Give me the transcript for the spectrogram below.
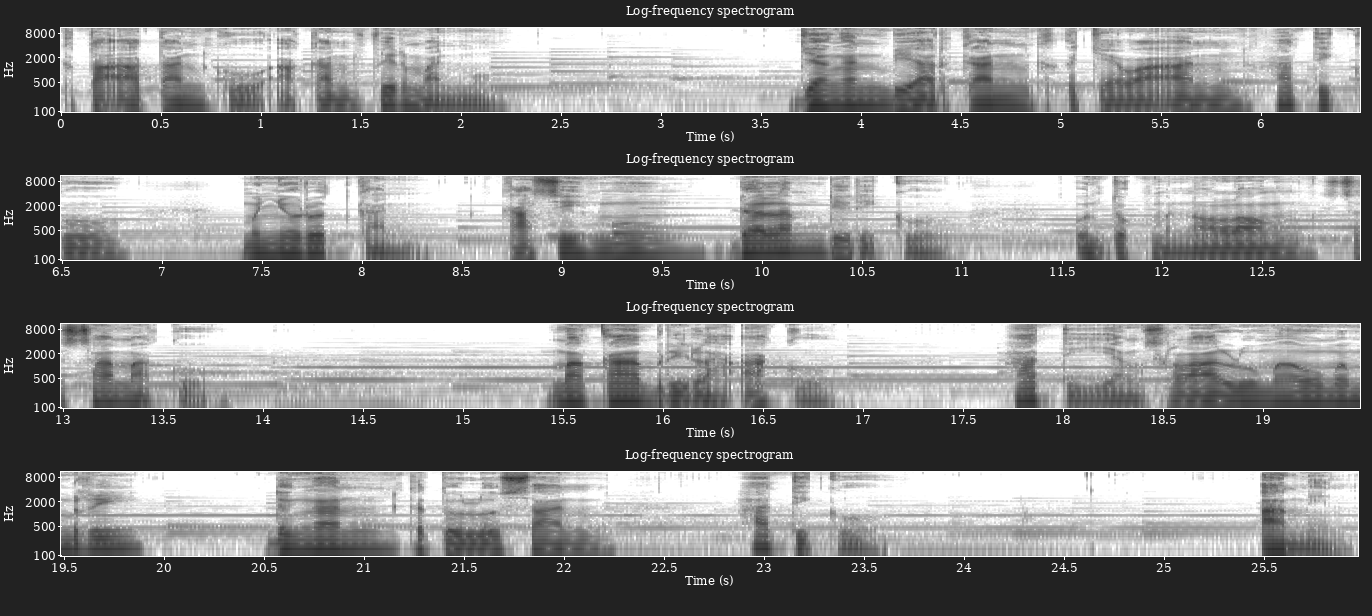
ketaatanku akan firman-Mu. Jangan biarkan kekecewaan hatiku menyurutkan kasih-Mu dalam diriku untuk menolong sesamaku. Maka berilah aku hati yang selalu mau memberi dengan ketulusan hatiku. Amin.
